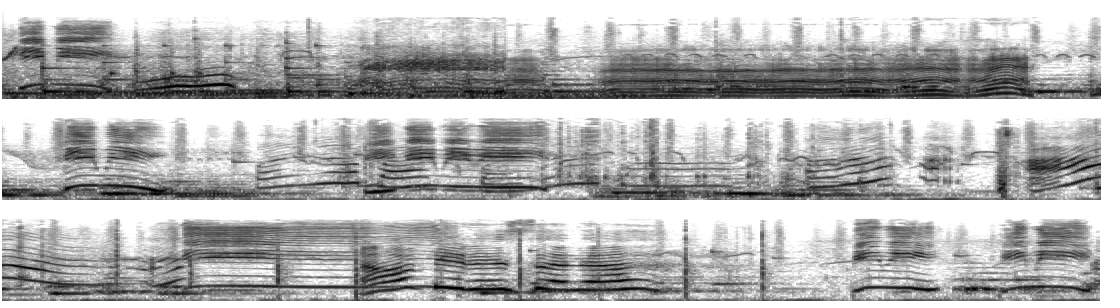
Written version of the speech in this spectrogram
Bibi. Bibi. Bibi bibi. Aferin sana. Bibi. Bibi.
